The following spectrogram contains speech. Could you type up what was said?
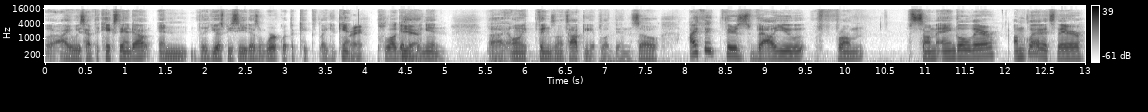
uh, I always have the kickstand out, and the USB C doesn't work with the kick. Like you can't Right. plug Yeah. anything in. Uh, only things on the top can get plugged in. So I think there's value from some angle there. I'm glad it's there.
